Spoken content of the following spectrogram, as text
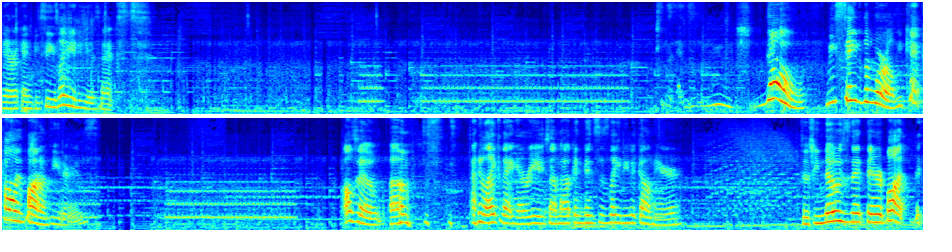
Eric NPC lady is next. No! We saved the world! You can't call us bottom feeders. Also, um, I like that Harry somehow convinces Lady to come here. So she knows that they're bot, that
